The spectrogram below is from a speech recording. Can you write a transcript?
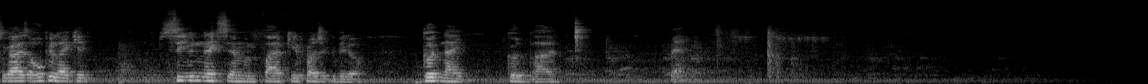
So guys, I hope you like it. See you next time in 5k project video. Good night. Goodbye. Bang.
